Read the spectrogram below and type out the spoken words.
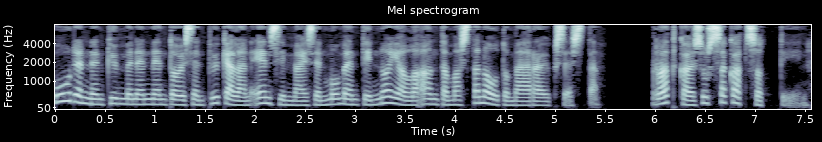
62. pykälän ensimmäisen momentin nojalla antamasta noutomääräyksestä. Ratkaisussa katsottiin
